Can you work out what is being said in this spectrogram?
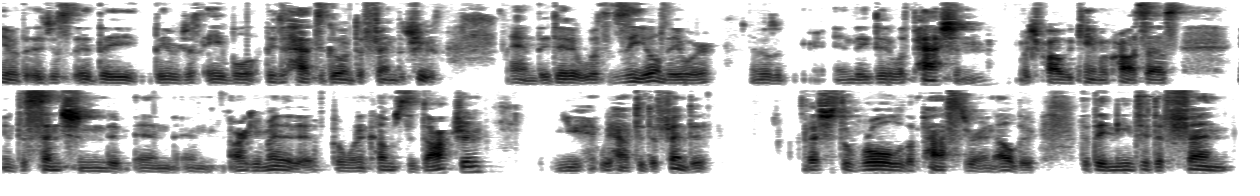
you know, just they they were just able. They just had to go and defend the truth, and they did it with zeal. And they were and, was, and they did it with passion, which probably came across as you know, dissension and, and argumentative. But when it comes to doctrine, you we have to defend it. That's just the role of the pastor and elder that they need to defend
